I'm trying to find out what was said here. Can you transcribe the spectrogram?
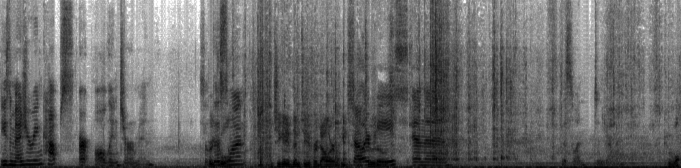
These measuring cups are all in German. So Pretty this cool. one, And she gave them to you for a dollar a piece. Got dollar two of those. piece, and then this one to German. Cool.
